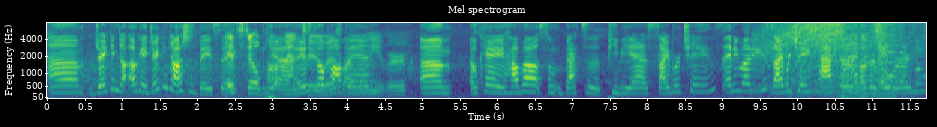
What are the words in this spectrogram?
Um, Drake and Josh. Okay, Drake and Josh is basic. It's still popping Yeah, too. it's still It's like um, okay, how about some back to PBS? Cyberchase. Anybody? Cyberchase, Hacker, Motherboard.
